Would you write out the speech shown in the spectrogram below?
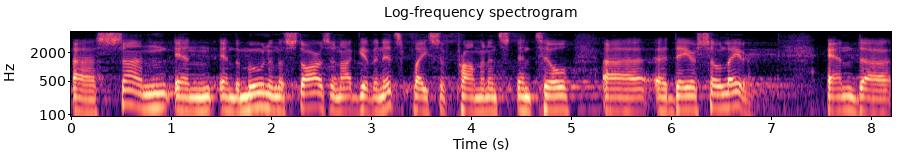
uh, sun and, and the moon and the stars are not given its place of prominence until uh, a day or so later. And uh,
